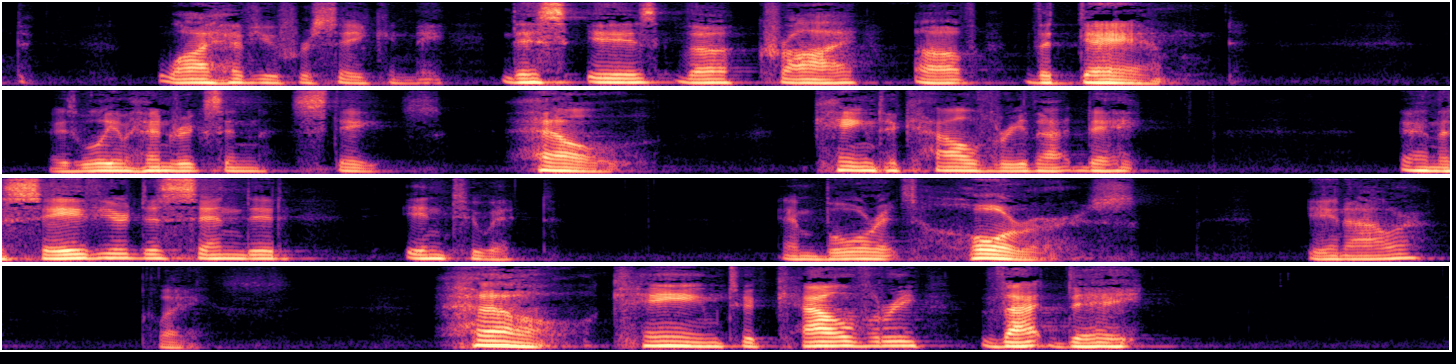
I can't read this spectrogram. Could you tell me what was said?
why have you forsaken me? This is the cry of the damned. As William Hendriksen states, hell came to Calvary that day, and the Savior descended into it and bore its horrors in our place. Hell came to Calvary that day,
